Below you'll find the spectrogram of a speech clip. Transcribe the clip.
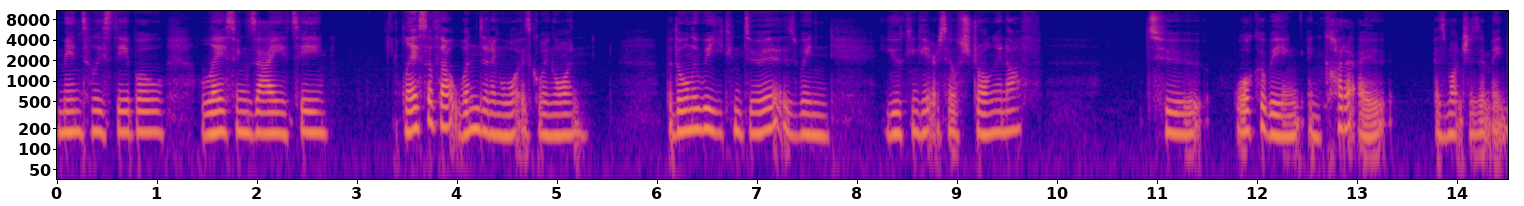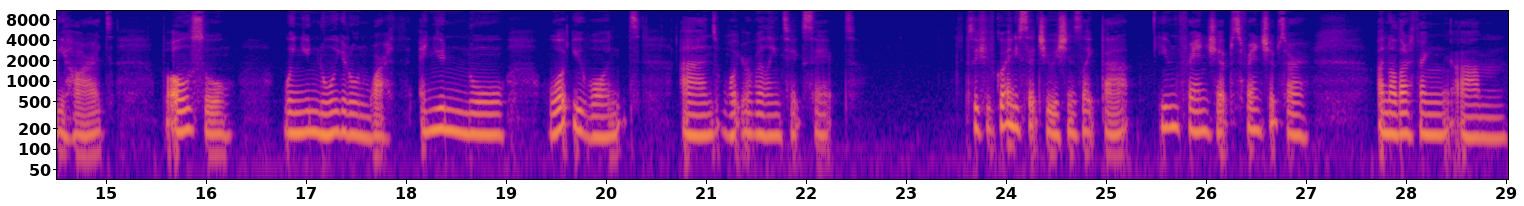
mentally stable, less anxiety, less of that wondering what is going on. But the only way you can do it is when you can get yourself strong enough to walk away and, cut it out as much as it might be hard, but also when you know your own worth and you know what you want and what you're willing to accept. So, if you've got any situations like that, even friendships, friendships are another thing um,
